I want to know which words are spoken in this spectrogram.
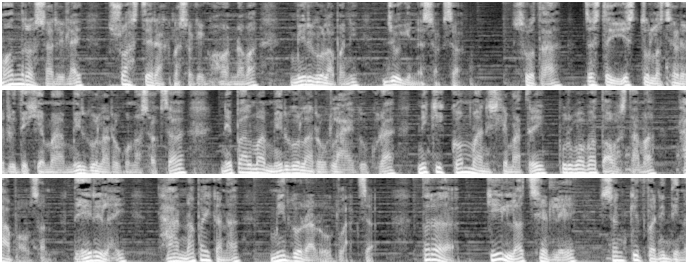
मन र शरीरलाई स्वास्थ्य राख्न सकेको हन्नमा मृगोला पनि जोगिन सक्छ। श्रोता जस्तै यस्तो लक्षणहरू देखिएमा मृगोला रोग हुन सक्छ नेपालमा मृगोला रोग लागेको कुरा निकै कम मानिसले मात्रै पूर्ववत अवस्थामा थाहा पाउँछन्। धेरैलाई थाहा नपाइकन मृगोला रोग लाग्छ। तर केही लक्षणले संकेत पनि दिन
